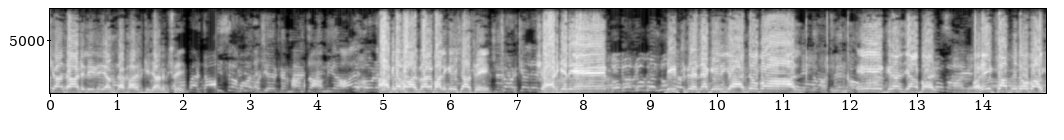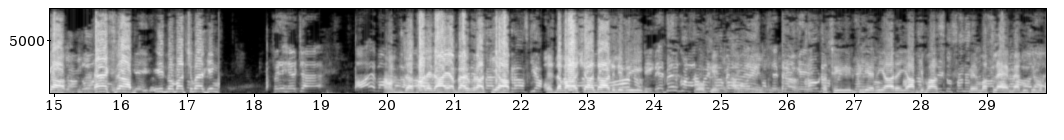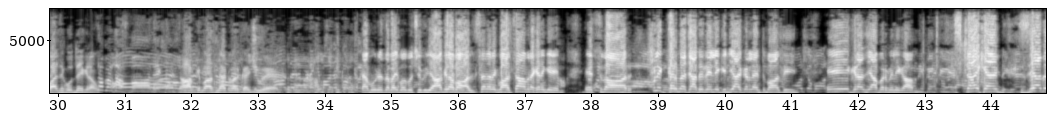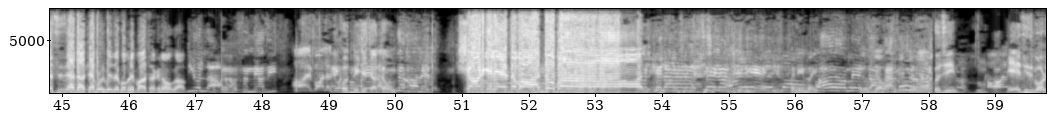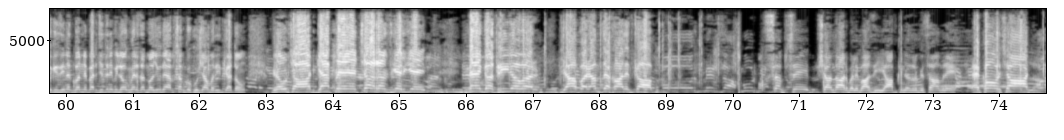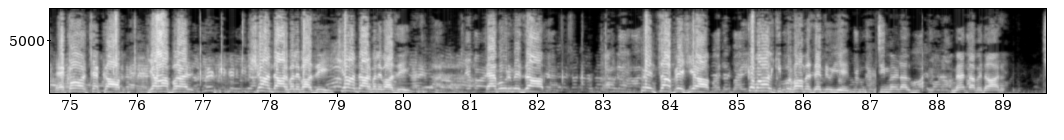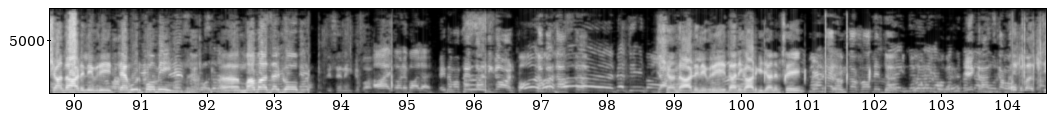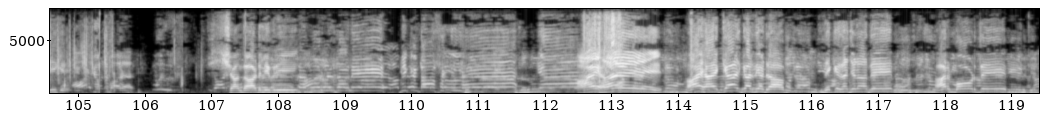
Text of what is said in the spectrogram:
शानदार डिलीवरी हमजा खालिद की जानब से तीसरा बॉल शेयर करना काइंडली आए दौड़े। अगला बॉल बारह बॉलिंग के निशान से शॉट के लिए है। Deep square leg area no ball एक रन यहाँ पर। और एक साथ में नो बॉल का। एक्स्ट्रा ईद मोहम्मद शुमैर किंग फिर हिट है। हमजा खालिद आए अंपायर क्रॉस किया। इस दफ़ा शानदार डिलीवरी ओके। तस्वीर क्लियर नहीं आ रही आपके पास फिर मसला है मैं दूसरे मोबाइल से खुद देख रहा हूँ। ज़बरदस्त बॉल एकदम आपके पास नेटवर्क का इशू है। तैमूर रजा भाई बहुत बहुत शुक्रिया। अगला बॉल सनम इकबाल सामना करेंगे। इस बार फ्लिक करना चाहते थे लेकिन यार कर लेंथ बॉल थी। एक रन यहाँ पर मिलेगा। स्ट्राइक हैंड ज़्यादा से ज़्यादा तैमूर मिर्ज़ा को अपने पास रखना होगा। हसन न्याजी है खुद नीचे चाहता हूँ। शॉट के लिए दबा नो बॉल। खेला छह रन के लिए सलीम भाई तो जी इस बोर्ड की जीनत बनने पर जितने भी लोग मेरे साथ मौजूद है आप सबको खुश आमदीद कहता हूँ। ग्राउंड शॉट गैप में चार रन के लिए। महँगा थ्री ओवर यहाँ पर हमजा खालिद का सबसे शानदार बल्लेबाजी आपकी नज़रों के सामने। एक और शॉट एक और चक्का यहाँ पर शानदार बल्लेबाजी शानदार बल्लेबाजी। Taimur Mirza prince of Asia कमाल की परफॉर्मेंस देते हुए सीमरनल मैं ताबेदार शानदार डिलीवरी तैमूर पोमी मामा अजहर को। एकदम फिर दानी गार्ड शानदार डिलीवरी की जानब से ठीक है। शानदार डिलीवरी। विकेट आ सकती है। हाय हाय। हाय हाय। कैच कर दिया ड्रॉप? देखे सजना दे हर मोड़ दे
